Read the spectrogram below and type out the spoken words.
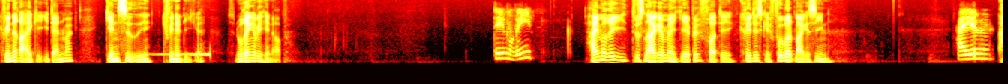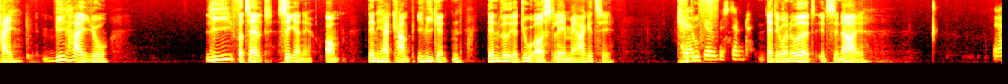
kvinderække i Danmark, gensidige kvindeliga. Så nu ringer vi hende op. Det er Marie. Hej Marie, du snakker med Jeppe fra det kritiske fodboldmagasin. Hej Jeppe. Hej. Vi har jo lige fortalt seerne om den her kamp i weekenden. Den ved jeg, du også lagde mærke til. Kan ja, du det bestemt. Ja, det var noget af et, et scenarie. Ja.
